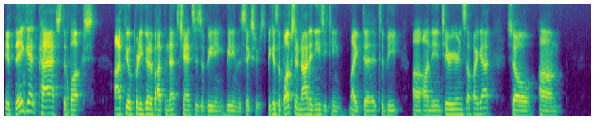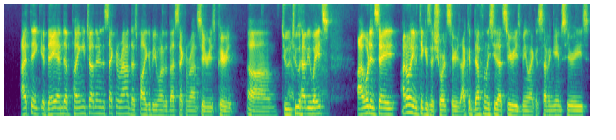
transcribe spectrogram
if they get past the Bucks, I feel pretty good about the Nets' chances of beating beating the Sixers because the Bucks are not an easy team like to to beat uh, on the interior and stuff like that. So um, I think if they end up playing each other in the second round, that's probably gonna be one of the best second round series. Period. Um, two two heavyweights. I wouldn't say I don't even think it's a short series. I could definitely see that series being like a seven game series.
